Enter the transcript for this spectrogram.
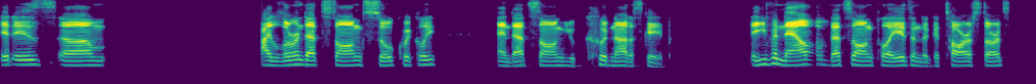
It is. Um, I learned that song so quickly, and that song you could not escape. Even now, that song plays and the guitar starts.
